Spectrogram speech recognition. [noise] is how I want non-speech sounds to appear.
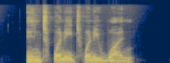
in 2021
